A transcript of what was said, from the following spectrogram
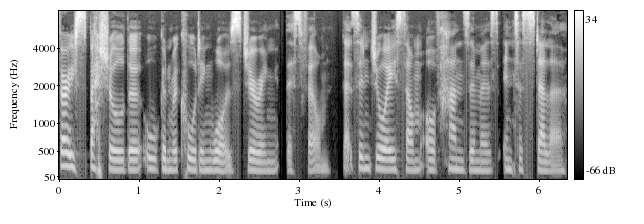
very special the organ recording was during this film. Let's enjoy some of Hans Zimmer's Interstellar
